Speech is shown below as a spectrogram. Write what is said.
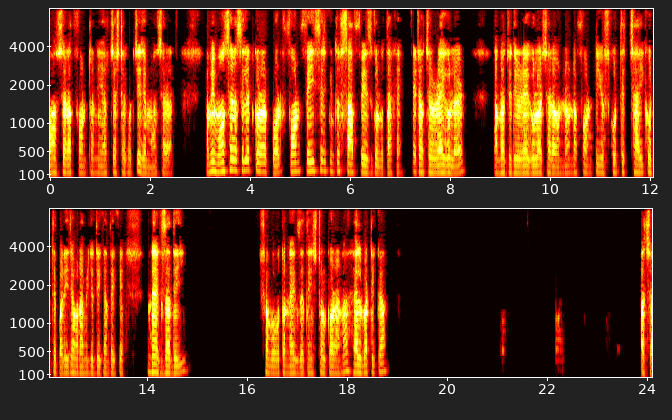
মনসেরাত ফন্টটা নেওয়ার চেষ্টা করছি যে মনসেরাত আমি মনসেরাত সিলেক্ট করার পর ফন্ট ফেসের কিন্তু সাব ফেসগুলো থাকে। এটা হচ্ছে রেগুলার আমরা যদি রেগুলার ছাড়া অন্য অন্য ফন্ট ইউজ করতে চাই, করতে পারি। যেমন আমি যদি এখান থেকে নেক্সা দিই, সম্ভবত নেক্সাতে ইনস্টল করা না হেলবাটিকা আচ্ছা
